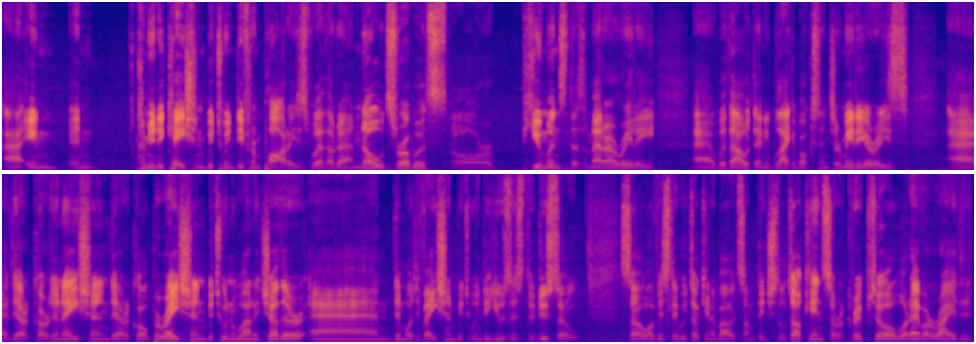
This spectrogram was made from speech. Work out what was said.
uh, in, in communication between different parties, whether they are nodes, robots, or humans, doesn't matter really, uh, without any black box intermediaries their coordination, their cooperation between one each other, and the motivation between the users to do so. So obviously we're talking about some digital tokens or crypto or whatever, right? It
